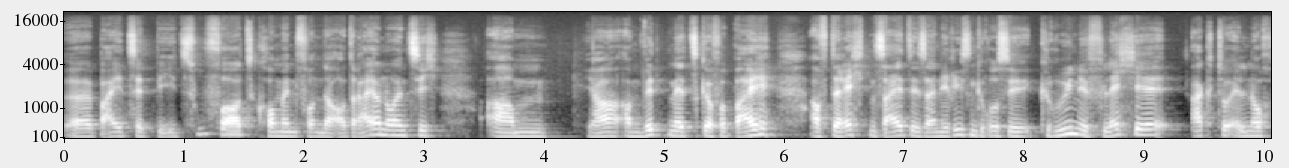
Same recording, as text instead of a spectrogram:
äh, BeiZBE zufahrt, kommen von der A93 ähm, ja, am Wittmetzger vorbei. Auf der rechten Seite ist eine riesengroße grüne Fläche aktuell noch,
